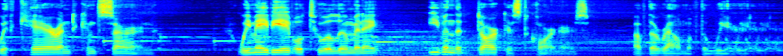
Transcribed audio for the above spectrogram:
with care and concern, we may be able to illuminate even the darkest corners of the realm of the weird.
